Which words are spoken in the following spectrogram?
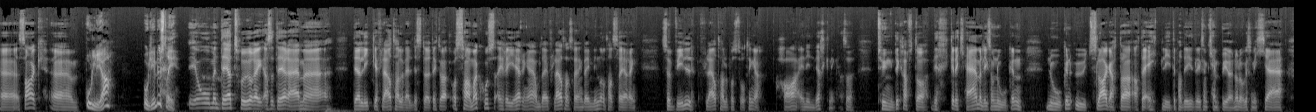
eh, sak. Eh, Olje? Oljeindustri? jo, men der tror jeg Altså, der er vi Der ligger flertallet veldig stødig. Og, og samme hvordan en regjering er, om det er en flertallsregjering, det er en mindretallsregjering, så vil flertallet på Stortinget ha en innvirkning. Altså, tyngdekrafta virker. Det kommer liksom noen, noen utslag at, at det er ett lite parti liksom kjemper gjennom noe som ikke er,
